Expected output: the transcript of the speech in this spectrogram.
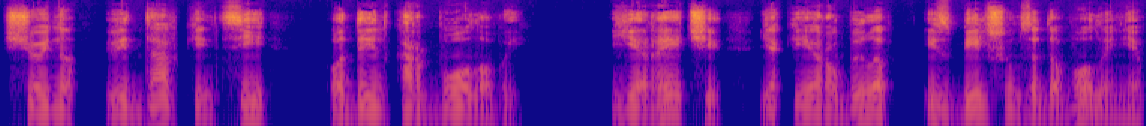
щойно віддав кінці один карболовий. Є речі, які я робила б із більшим задоволенням,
